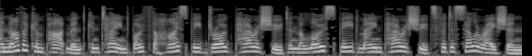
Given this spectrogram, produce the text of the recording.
Another compartment contained both the high-speed drogue parachute and the low-speed main parachutes for deceleration.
